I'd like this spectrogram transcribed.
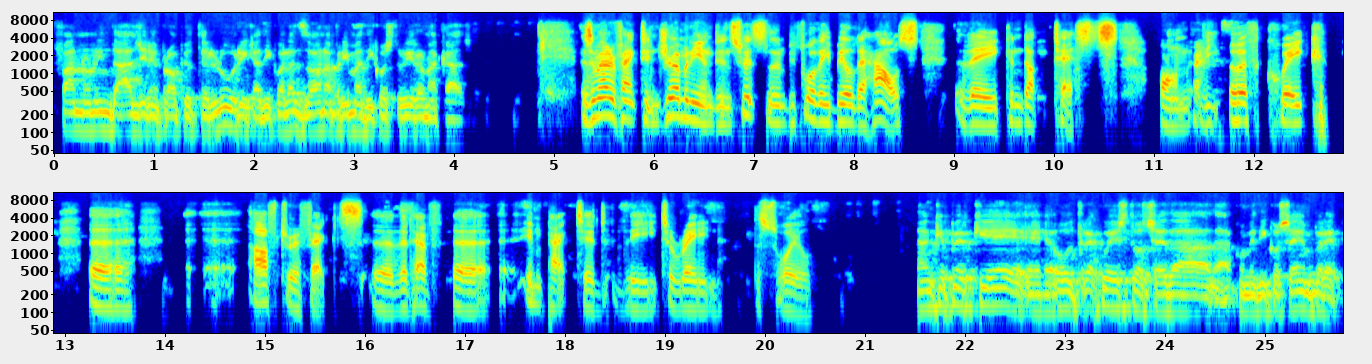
fanno un'indagine proprio tellurica di quella zona prima di costruire una casa. As a matter of fact, in Germany and in Switzerland, before they build a house, they conduct tests on the earthquake uh, uh, after effects uh, that have uh, impacted the terrain, the soil. Anche perché eh, oltre a questo c'è da, da, come dico sempre,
